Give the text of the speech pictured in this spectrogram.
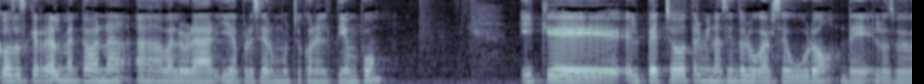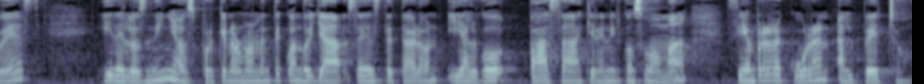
cosas que realmente van a, valorar y apreciar mucho con el tiempo y que el pecho termina siendo el lugar seguro de los bebés y de los niños, porque normalmente cuando ya se destetaron y algo pasa, quieren ir con su mamá, siempre recurren al pecho.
